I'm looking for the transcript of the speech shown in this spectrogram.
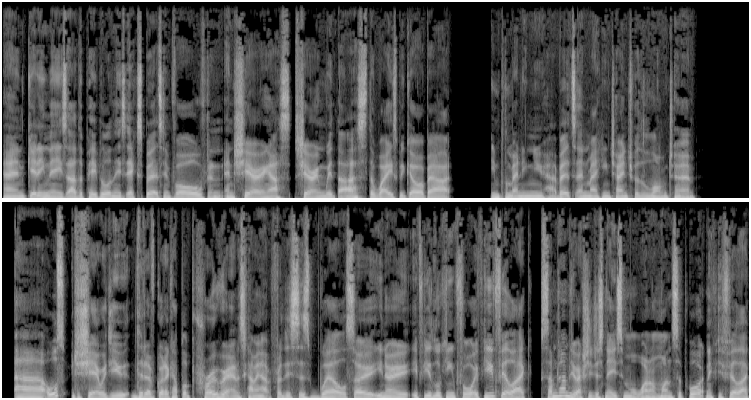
and getting these other people and these experts involved and, and sharing us sharing with us the ways we go about implementing new habits and making change for the long term. Uh, also, to share with you that I've got a couple of programs coming up for this as well. So, you know, if you're looking for, if you feel like sometimes you actually just need some more one on one support, and if you feel like,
